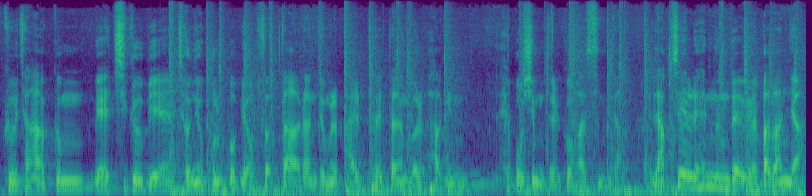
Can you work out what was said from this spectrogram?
그 장학금의 지급에 전혀 불법이 없었다라는 점을 발표했다는 걸 확인 해 보시면 될 것 같습니다. 낙제를 했는데 왜 받았냐?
